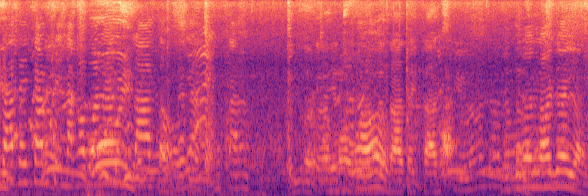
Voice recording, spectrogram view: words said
Tatay Karsi, nakawala ng plato. Yan. Tatay touch you. Ganda ng laga yan.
